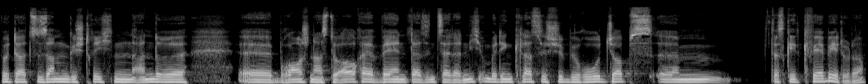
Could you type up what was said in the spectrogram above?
wird da zusammengestrichen. Andere äh, Branchen hast du auch erwähnt. Da sind es ja dann nicht unbedingt klassische Bürojobs. Ähm, das geht querbeet, oder?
